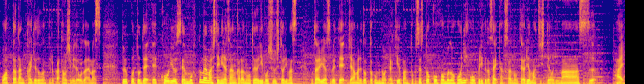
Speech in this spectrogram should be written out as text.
終わった段階でどうなってるか楽しみでございます。ということでえ交流戦も含めまして皆さんからのお便り募集しております。お便りはすべてジャーマネドットコムの野球版特設投稿フォームの方にお送りください。たくさんのお便りお待ちしております。はい。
